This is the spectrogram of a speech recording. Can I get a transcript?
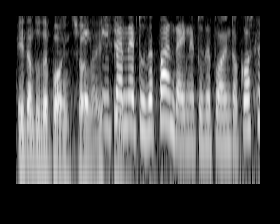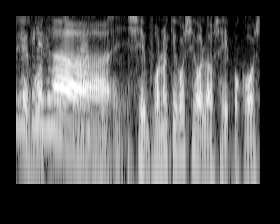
Ήταν to the point σε όλα. ισχύει. Ήτανε to the πάντα είναι to the point ο Κώστας γιατί Εγώ είναι θα δημοσιογράφος. συμφωνώ και εγώ σε όλα όσα είπε ο Κώστας.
